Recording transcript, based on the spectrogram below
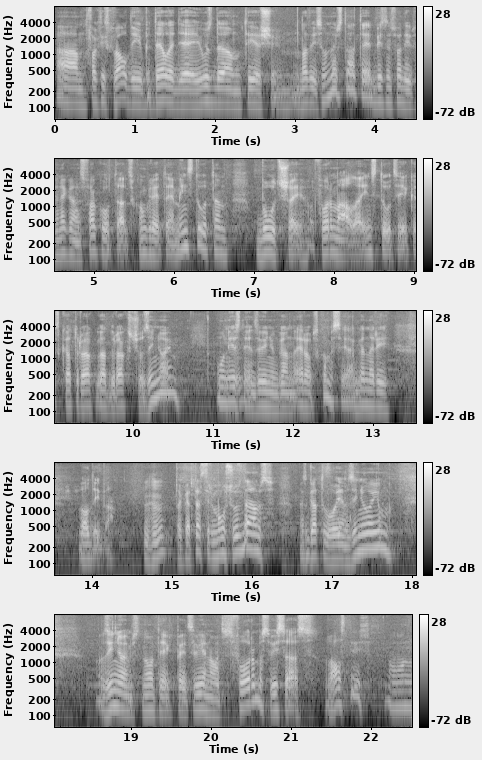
Faktiski valdība deleģēja uzdevumu tieši Latvijas Universitātē, biznesa vadības un ekonomikas fakultātes konkrētajam institūtam būt šai formālajai institūcijai, kas katru gadu raksta šo ziņojumu un mhm. iesniedz viņu gan Eiropas komisijā, gan arī valdībā. Uh mhm. -huh. Tas ir mūsu uzdevums. Mēs gatavojam ziņojumu. Ziņojums notiek pēc vienotas formas visās valstīs. Un,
